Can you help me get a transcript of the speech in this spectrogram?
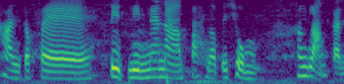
ทานกาแฟ ติดริมแม่น้ำปะเราไปชมข้างหลังกัน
